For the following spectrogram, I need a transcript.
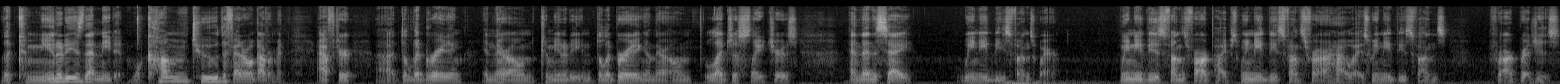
the communities that need it will come to the federal government after uh, deliberating in their own community and deliberating in their own legislatures and then say, we need these funds where? We need these funds for our pipes. We need these funds for our highways. We need these funds for our bridges.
